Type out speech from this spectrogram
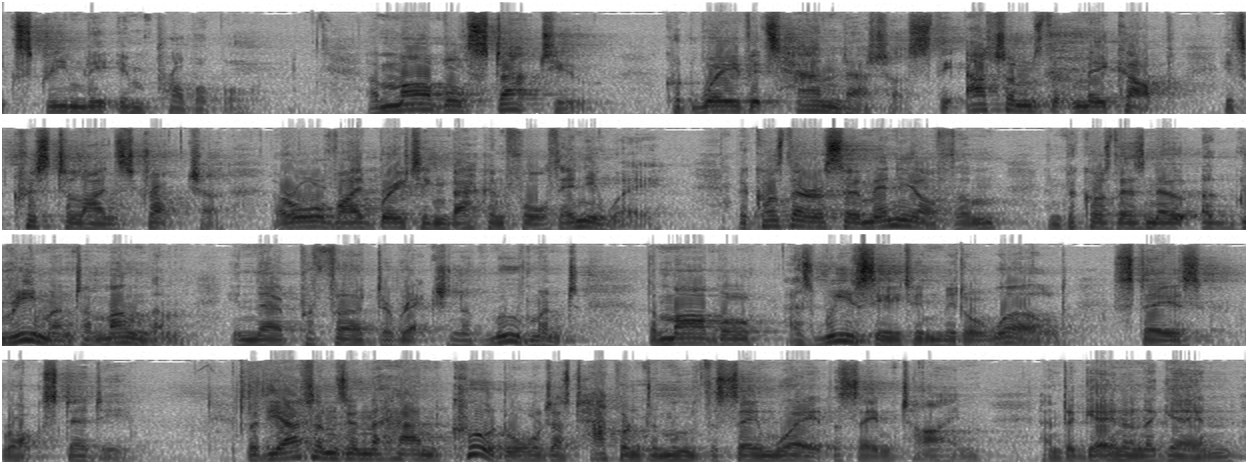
extremely improbable. A marble statue could wave its hand at us. The atoms that make up its crystalline structure are all vibrating back and forth anyway. Because there are so many of them, and because there's no agreement among them in their preferred direction of movement, the marble, as we see it in Middle World, stays rock steady. But the atoms in the hand could all just happen to move the same way at the same time, and again and again.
